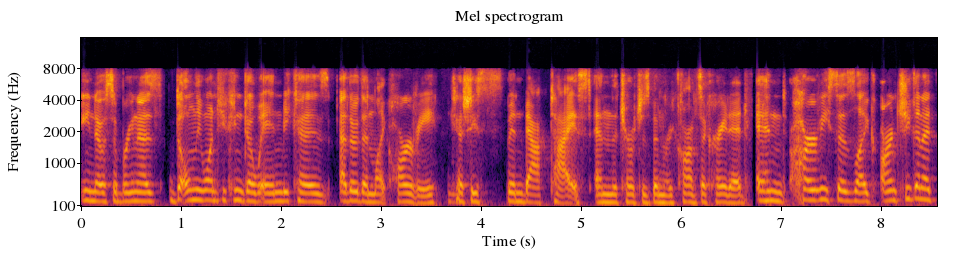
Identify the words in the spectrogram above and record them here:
You know, Sabrina's the only one who can go in because, other than like Harvey, because she's been baptized and the church has been reconsecrated. And Harvey says, like, aren't you going to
